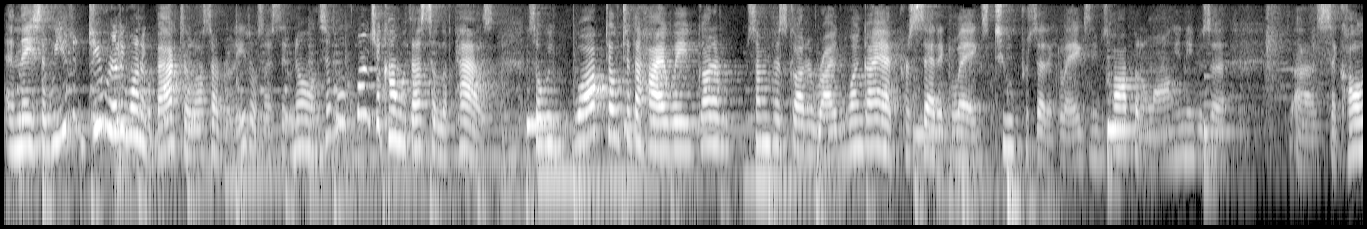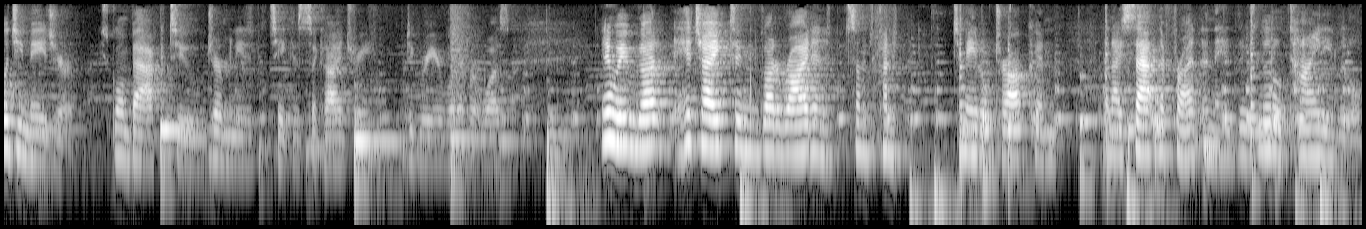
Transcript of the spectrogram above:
And they said, well, you, do you really want to go back to Los Arbolitos? I said, no. And they said, well, why don't you come with us to La Paz? So we walked out to the highway. Got a, some of us got a ride. One guy had prosthetic legs, two prosthetic legs, and he was hopping along, and he was a, a psychology major. He's going back to Germany to take his psychiatry degree or whatever it was. Anyway, we got hitchhiked and got a ride in some kind of tomato truck, and, and I sat in the front, and they, there was little tiny little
